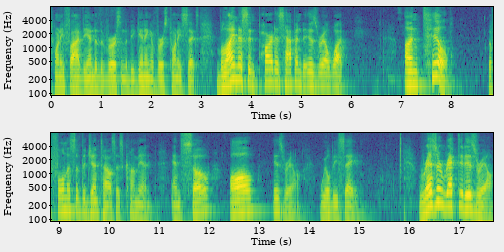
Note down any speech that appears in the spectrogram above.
25, the end of the verse and the beginning of verse 26. Blindness in part has happened to Israel what? Until the fullness of the Gentiles has come in. And so all Israel will be saved. Resurrected Israel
